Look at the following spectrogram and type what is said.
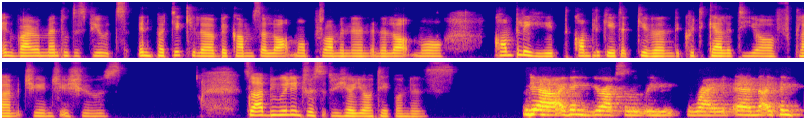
environmental disputes in particular becomes a lot more prominent and a lot more complicated complicated given the criticality of climate change issues. So I'd be really interested to hear your take on this. Yeah, I think you're absolutely right. And I think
